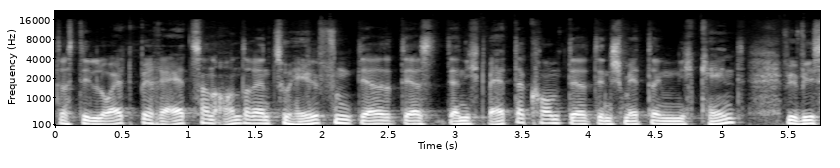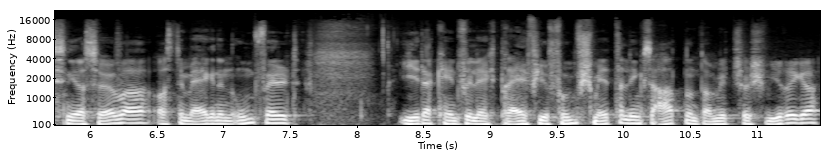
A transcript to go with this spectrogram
dass die Leute bereit sind, anderen zu helfen, der, der, der nicht weiterkommt, der den Schmetterling nicht kennt. Wir wissen ja selber aus dem eigenen Umfeld, jeder kennt vielleicht drei, vier, fünf Schmetterlingsarten und damit schon schwieriger.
